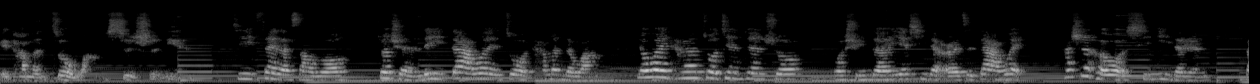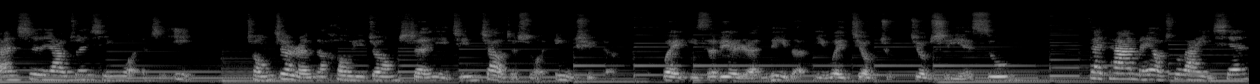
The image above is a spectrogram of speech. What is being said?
给他们做王四十年，既废了扫罗，就选立大卫做他们的王，又为他做见证，说：“我寻得耶西的儿子大卫，他是合我心意的人，凡事要遵行我的旨意。”从这人的后裔中，神已经照着所应许的，为以色列人立了一位救主，就是耶稣。在他没有出来以前，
